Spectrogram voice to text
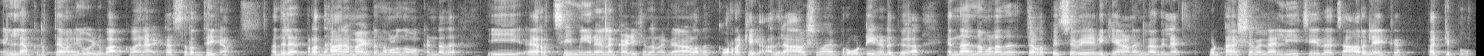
എല്ലാം കൃത്യമായി ഒഴിവാക്കുവാനായിട്ട് ശ്രദ്ധിക്കണം. അതിൽ പ്രധാനമായിട്ടും നമ്മൾ നോക്കേണ്ടത് ഈ ഇറച്ചി മീനെല്ലാം കഴിക്കുന്നുണ്ടെങ്കിൽ അളവ് കുറയ്ക്കുക. അതിലാവശ്യമായ പ്രോട്ടീൻ എടുക്കുക. എന്നാൽ നമ്മളത് തിളപ്പിച്ച് വേവിക്കുകയാണെങ്കിൽ അതിലെ പൊട്ടാഷ്യം എല്ലാം ലീച്ച് ചെയ്ത് ചാറിലേക്ക് പറ്റിപ്പോവും.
